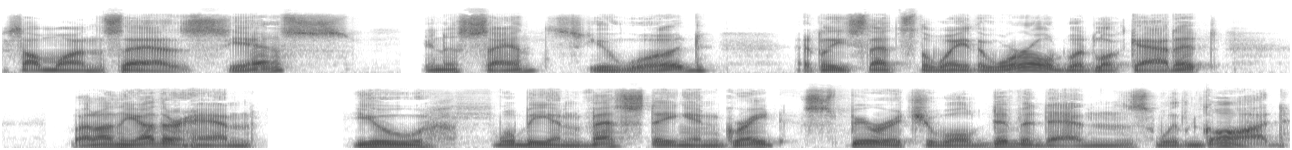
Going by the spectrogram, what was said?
someone says. Yes, in a sense, you would. At least that's the way the world would look at it. But on the other hand, you will be investing in great spiritual dividends with God.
